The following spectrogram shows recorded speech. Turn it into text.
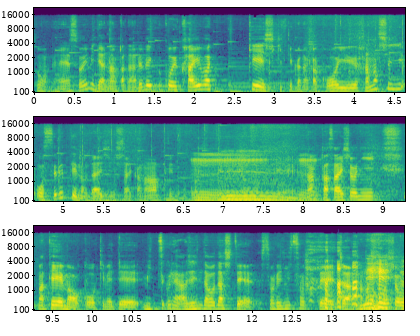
そうね。そういう意味ではなんかなるべくこういう会話形式っていうかなんかこういう話をするっていうのを大事にしたいかなっていうのを個人的に思ってうん。なんか最初に、まあ、テーマをこう決めて3つぐらいアジェンダを出してそれに沿って じゃあ話しましょうっ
